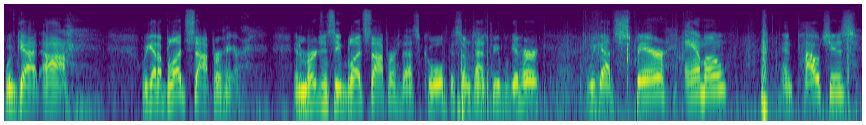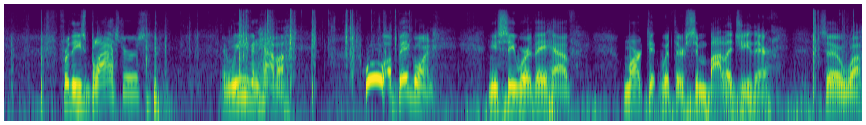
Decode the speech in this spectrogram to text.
We've got, ah, we got a blood stopper here. An emergency blood stopper, that's cool because sometimes people get hurt. We got spare ammo and pouches for these blasters. And we even have a, whoo, a big one. You see where they have marked it with their symbology there. So uh,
